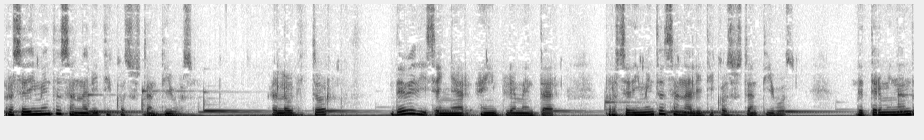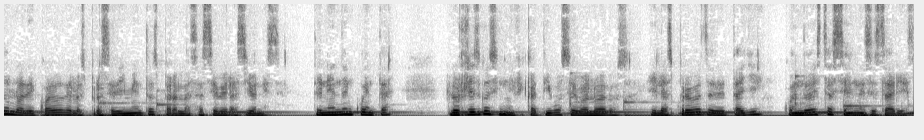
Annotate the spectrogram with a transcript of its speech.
Procedimientos analíticos sustantivos. El auditor debe diseñar e implementar procedimientos analíticos sustantivos, determinando lo adecuado de los procedimientos para las aseveraciones, teniendo en cuenta los riesgos significativos evaluados y las pruebas de detalle cuando éstas sean necesarias,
